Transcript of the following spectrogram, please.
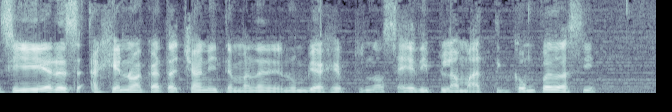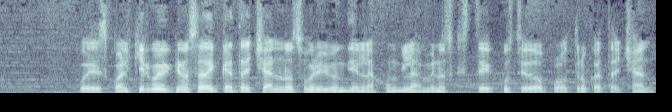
si eres ajeno a Katachan y te mandan en un viaje, pues no sé, diplomático, un pedo así, pues cualquier güey que no sea de Katachan no sobrevive un día en la jungla, a menos que esté custodiado por otro Katachan.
